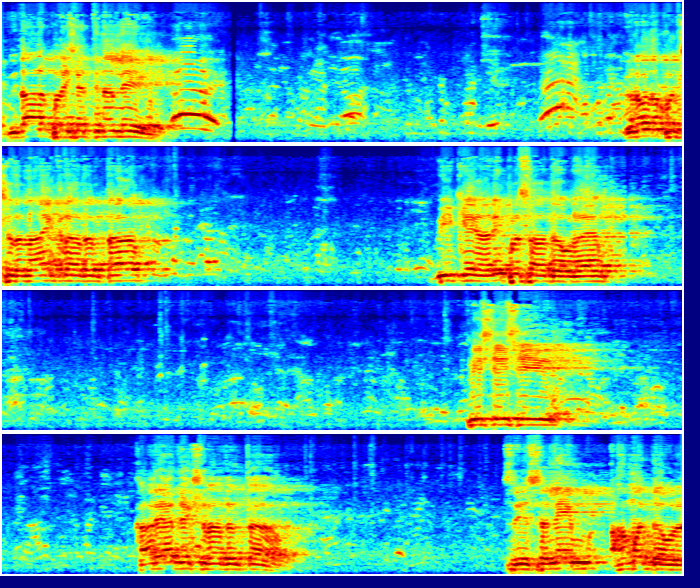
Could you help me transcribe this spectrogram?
ವಿಧಾನ ಪರಿಷತ್ತಿನಲ್ಲಿ ವಿರೋಧ ಪಕ್ಷದ ನಾಯಕರಾದಂತ ಬಿ ಕೆ ಹರಿಪ್ರಸಾದ್ ಅವರ, ಪಿಸಿಸಿ ಕಾರ್ಯಾಧ್ಯಕ್ಷರಾದಂತ ಶ್ರೀ ಸಲೀಂ ಅಹಮದ್ ಅವರ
